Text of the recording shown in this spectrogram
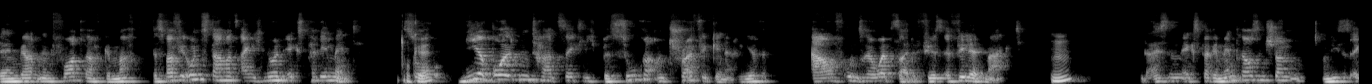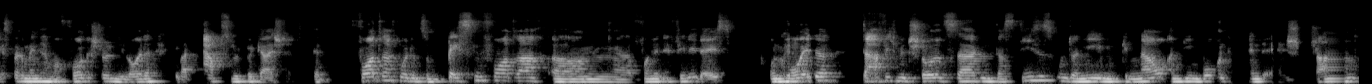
Denn wir hatten einen Vortrag gemacht. Das war für uns damals eigentlich nur ein Experiment. Okay. So, wir wollten tatsächlich Besucher und Traffic generieren auf unserer Webseite fürs Affiliate Marketing. Mhm. Da ist ein Experiment raus entstanden und dieses Experiment haben wir vorgestellt und die Leute, die waren absolut begeistert. Der Vortrag wurde zum besten Vortrag ähm, von den Affiliate Days und okay. heute darf ich mit Stolz sagen, dass dieses Unternehmen genau an dem Wochenende entstand.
